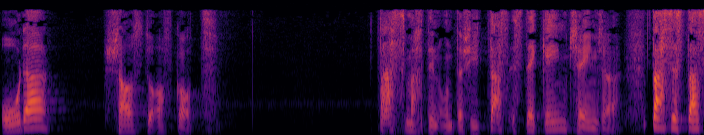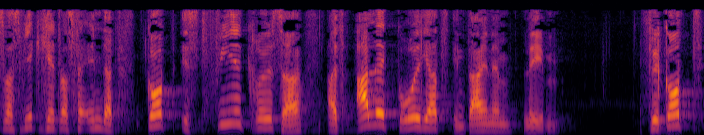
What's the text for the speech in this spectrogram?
Oder schaust du auf Gott? Das macht den Unterschied. Das ist der Game Changer. Das ist das, was wirklich etwas verändert. Gott ist viel größer als alle Goliaths in deinem Leben. Für Gott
